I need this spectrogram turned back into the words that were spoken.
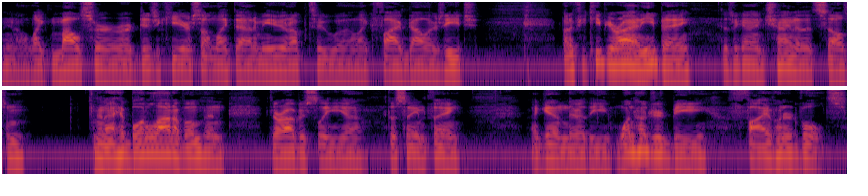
you know like Mouser or DigiKey or something like that. I mean even up to uh, like five dollars each. But if you keep your eye on eBay, there's a guy in China that sells them, and I have bought a lot of them, and they're obviously uh, the same thing. Again, they're the 100B 500 volts.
